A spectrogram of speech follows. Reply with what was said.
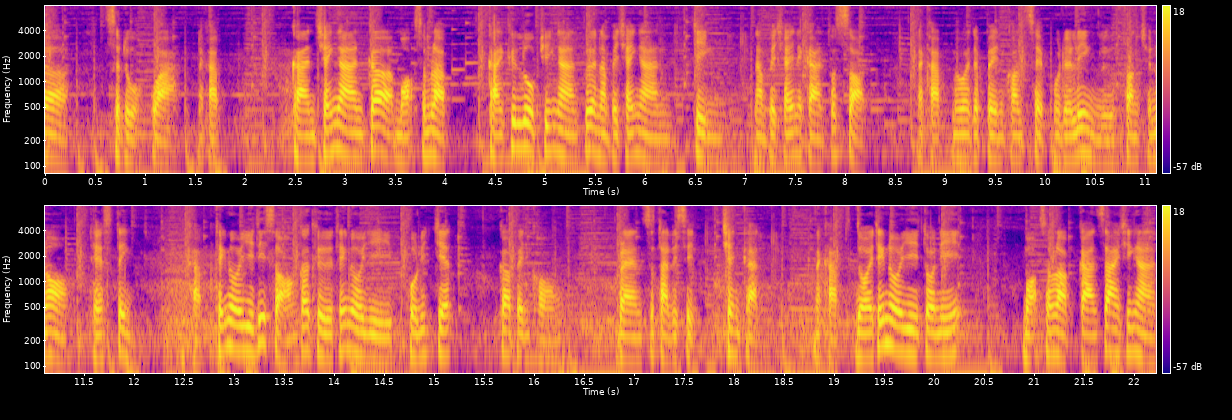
ก็สะดวกกว่านะครับการใช้งานก็เหมาะสำหรับการขึ้นรูปชิ้นงานเพื่อนำไปใช้งานจริงนำไปใช้ในการทดสอบนะครับไม่ว่าจะเป็น Concept Modeling หรือ Functional Testing นะครับเทคโนโลยีที่ 2 ก็คือเทคโนโลยี PolyJet ก็เป็นของ แบรนด์ s t a t i s i c เช่นกันนะครับ โดยเทคโนโลยีตัวนี้เหมาะสำหรับการสร้างชิ้นงาน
